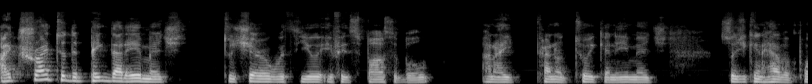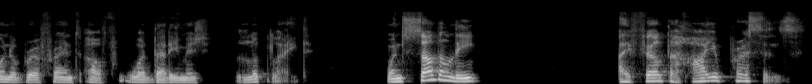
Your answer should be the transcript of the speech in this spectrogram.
I tried to depict that image to share with you if it's possible, and I kind of tweak an image so you can have a point of reference of what that image looked like. When suddenly I felt a higher presence.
